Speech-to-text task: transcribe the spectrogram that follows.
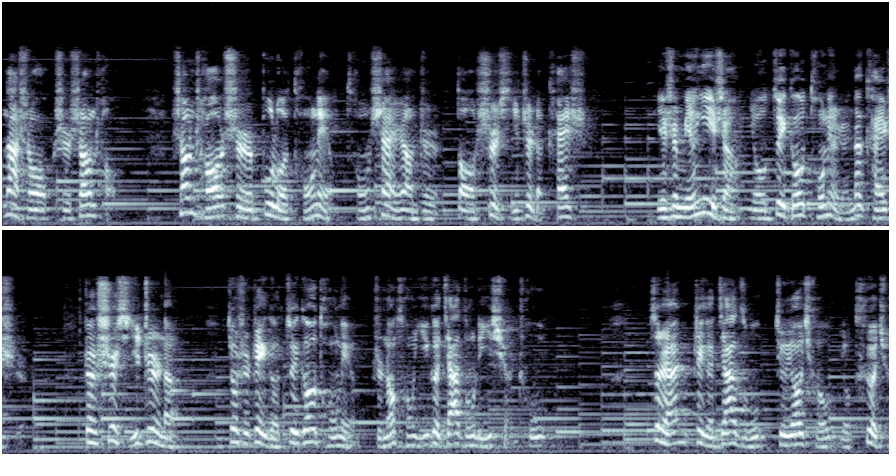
那时候是商朝，商朝是部落统领从禅让制到世袭制的开始，也是名义上有最高统领人的开始。这世袭制呢，就是这个最高统领只能从一个家族里选出，自然这个家族就要求有特权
